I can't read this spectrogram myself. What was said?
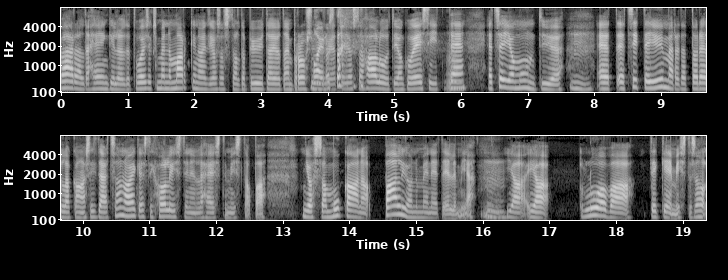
väärältä henkilöltä, että voisiko mennä markkinointiosastolta pyytää jotain brosyyriä, jos sä haluat jonkun esitteen. Mm. Että se ei ole mun työ. Mm. Että et sitten ei ymmärretä todellakaan sitä, että se on oikeasti holistinen lähestymistapa, jossa on mukana paljon menetelmiä mm. ja, ja luovaa tekemistä. Se on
